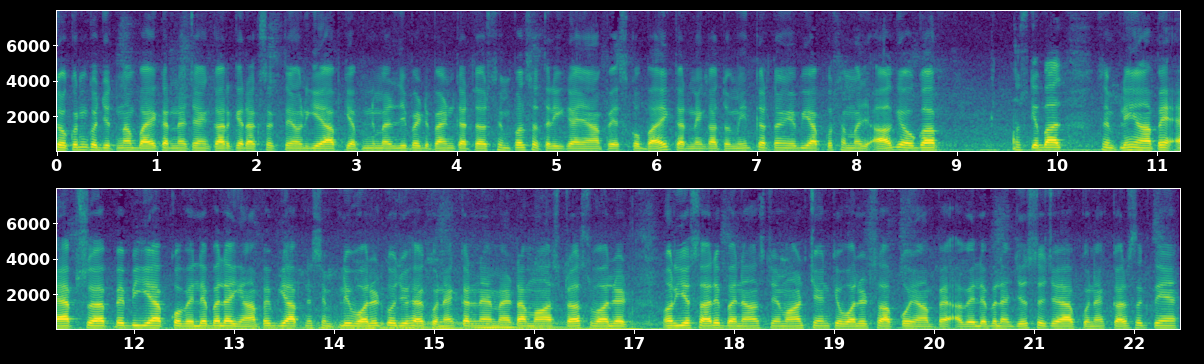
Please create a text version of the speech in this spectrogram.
टोकन को जितना बाय करना चाहें, करके रख सकते हैं और ये आपकी अपनी मर्ज़ी पर डिपेंड करता है और सिंपल सा तरीका है यहाँ पे इसको बाय करने का तो उम्मीद करता हूँ ये भी आपको समझ आ गया होगा। उसके बाद सिंपली यहाँ पे ऐप स्वैप पे भी ये आपको अवेलेबल है। यहाँ पे भी आपने सिंपली वॉलेट को जो है कनेक्ट करना है मेटा मास ट्रस्ट वॉलेट और ये सारे बनास स्मार्ट चेन के वॉलेट्स आपको यहाँ पे अवेलेबल हैं, जिससे जो है आप कनेक्ट कर सकते हैं।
